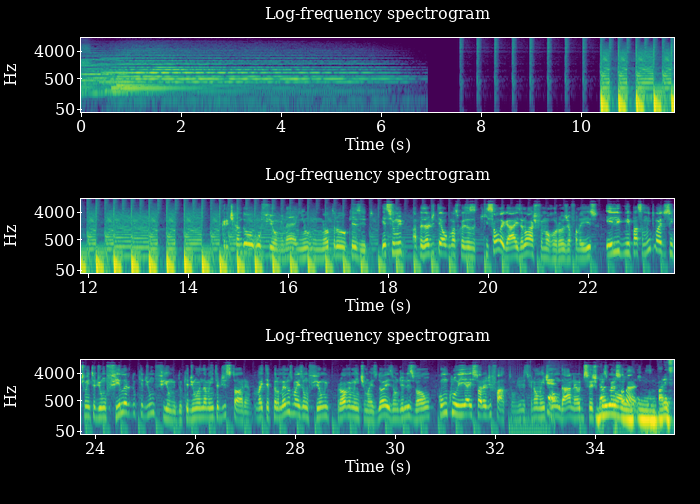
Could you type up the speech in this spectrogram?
Quesito. Esse filme, apesar de ter algumas coisas que são legais, eu não acho o filme horroroso, já falei isso, ele me passa muito mais o sentimento de um filler do que de um filme, do que de um andamento de história. Vai ter pelo menos mais um filme, provavelmente mais dois, onde eles vão concluir a história de fato, onde eles finalmente É. vão dar, né, o desfecho pros Dando personagens. um, um parênteses,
